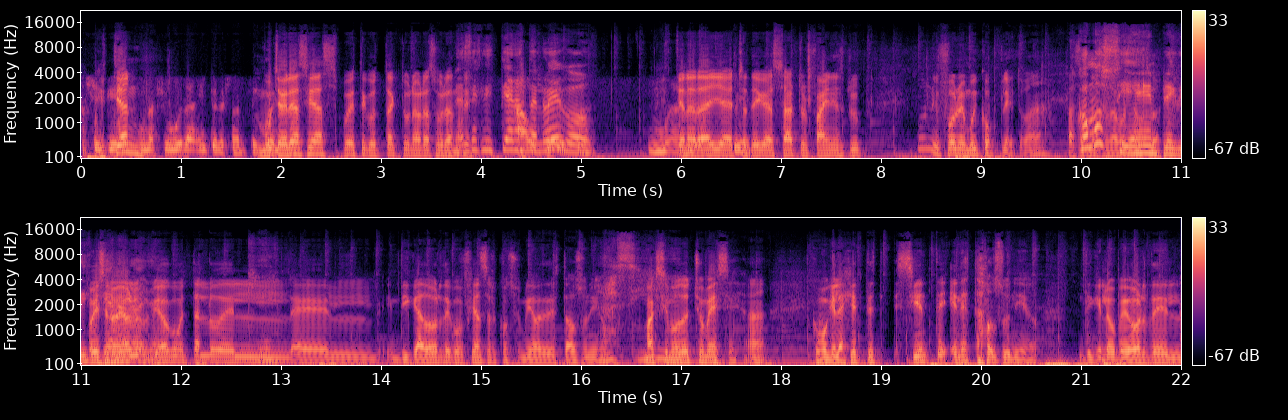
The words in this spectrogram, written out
Así Cristian, que una figura interesante. Muchas gracias por este contacto, un abrazo grande. Gracias Cristian, hasta luego. Cristian Araya, estratega de Sartor Finance Group. Un informe muy completo, ¿eh? Como siempre, Cristian. Oye, se me había olvidado comentar lo del el indicador de confianza de los consumidores de Estados Unidos. Ah, sí. Máximo de ocho meses, ¿ah? Como que la gente siente en Estados Unidos de que lo peor del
